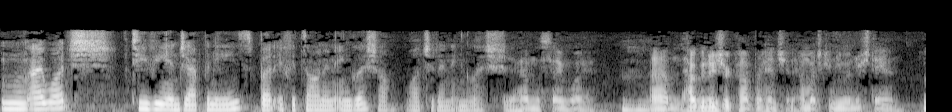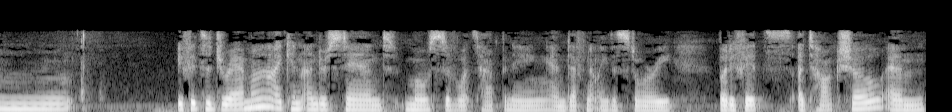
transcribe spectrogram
Mm, I watch TV in Japanese, but if it's on in English, I'll watch it in English. Yeah, I'm the same way. Mhm. Um, how good is your comprehension? How much can you understand? Mm, if it's a drama, I can understand most of what's happening and definitely the story. But if it's a talk show and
